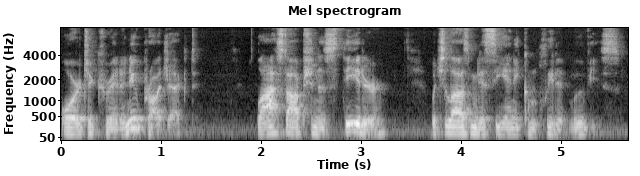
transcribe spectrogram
or to create a new project. Last option is theater, which allows me to see any completed movies.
